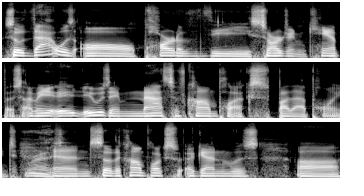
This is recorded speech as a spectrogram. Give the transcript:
So that was all part of the Sargent campus. I mean, it, it was a massive complex by that point. Right. And so the complex again was uh,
